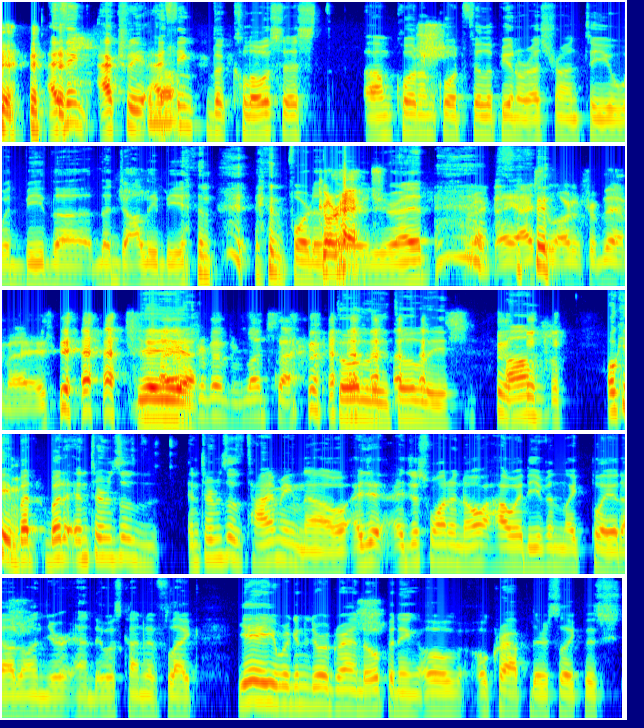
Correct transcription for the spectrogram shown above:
I think actually, you know? I think the closest um, quote unquote Filipino restaurant to you would be the the Jollibee in, in Port Authority, right? Correct. I still order from them. I, yeah, yeah, yeah. from them from lunchtime. totally, totally. Um, okay, but but in terms of in terms of timing now, I, just, I just want to know how it even like played out on your end. It was kind of like, yay, we're gonna do a grand opening. Oh oh crap, there's like this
